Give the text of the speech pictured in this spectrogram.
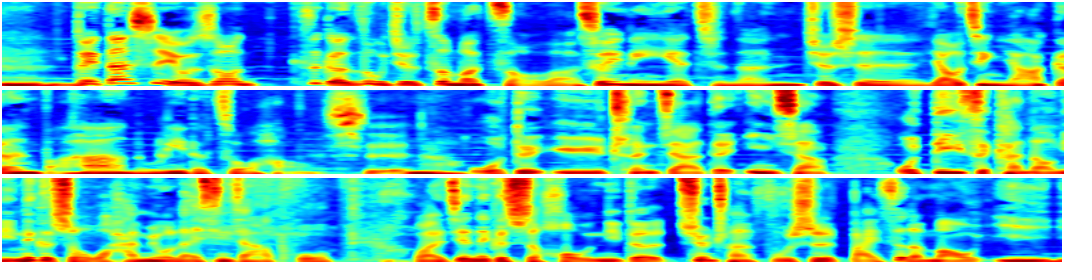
嗯，对，但是有时候这个路就这么走了，所以你也只能就是咬紧牙根把它努力的做好。是嗯我对于纯家的印象，我第一次看到你那个时候我还没有来新加坡，我还记得那个时候你的宣传服是白色的毛衣，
